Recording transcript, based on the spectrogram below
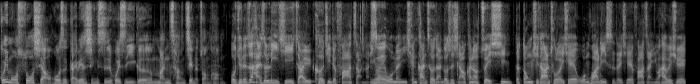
规模缩小或者是改变形式，会是一个蛮常见的状况。我觉得这还是利基在于科技的发展啊，因为我们以前看车展都是想要看到最新的东西，当然除了一些文化历史的一些发展以外，还有一些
